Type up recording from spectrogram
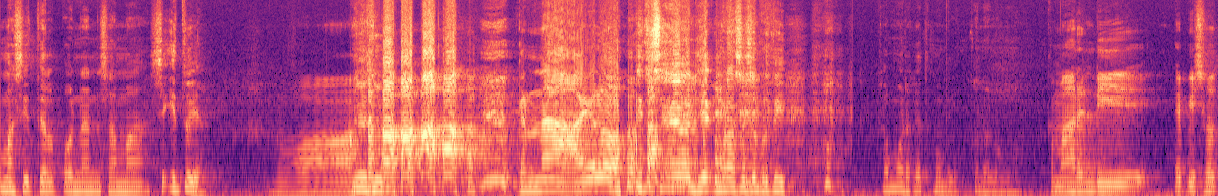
masih teleponan sama si itu ya? Wah. Itu, Kena, ayo lo. itu saya dia merasa seperti kamu udah ketemu belum penolongmu? Kemarin di episode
